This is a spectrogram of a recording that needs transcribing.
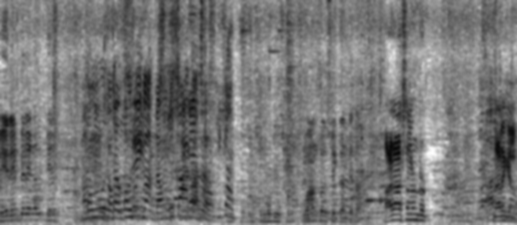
పేరేం పేరు? శ్రీకాంతేనా? ఆడ హాస్టల్ ఉంటాడు నారకెళ్ళ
